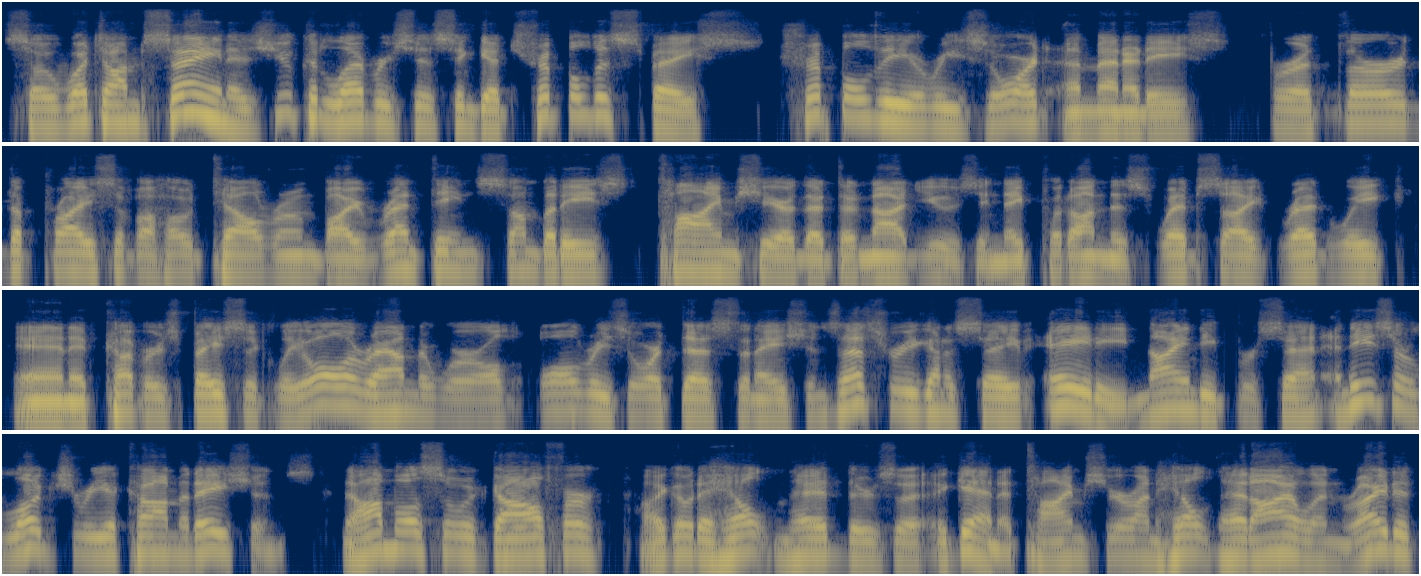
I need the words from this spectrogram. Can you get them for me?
So what I'm saying is you could leverage this and get triple the space, triple the resort amenities, for a third the price of a hotel room by renting somebody's timeshare that they're not using. They put on this website, Red Week, and it covers basically all around the world, all resort destinations. That's where you're going to save 80, 90%. And these are luxury accommodations. Now, I'm also a golfer. I go to Hilton Head. There's a again a timeshare on Hilton Head Island, right at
